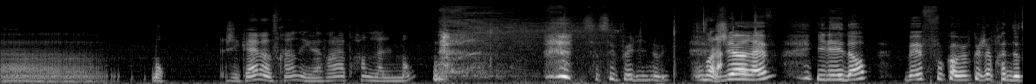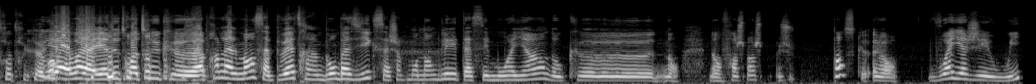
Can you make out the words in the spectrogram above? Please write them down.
Euh, bon, j'ai quand même un frère, il va falloir apprendre l'allemand. Ça c'est Pauline, oui. Voilà. J'ai un rêve, il est énorme, mais il faut quand même que j'apprenne deux trois trucs Il avant. y a, voilà, il y a deux, trois trucs. Euh, apprendre l'allemand, ça peut être un bon basique, sachant que mon anglais est assez moyen. Donc, euh, non, non, franchement, je, je pense que. Alors, voyager, oui.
